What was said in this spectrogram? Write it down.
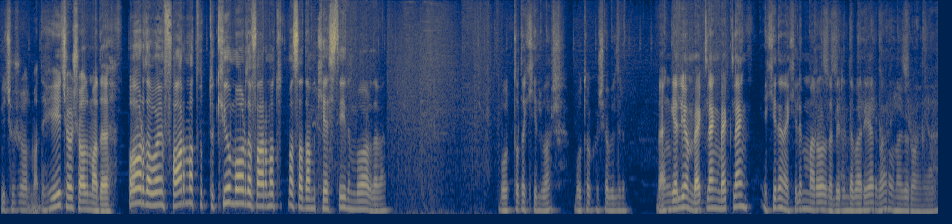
Hiç hoş olmadı. Hiç hoş olmadı. Bu arada oyun farma tuttu. Q'm orada farma tutmasa adamı kestiydim bu arada ben. Botta da kill var. Bota koşabilirim. Ben geliyorum. Beklen beklen. İki tane killim var orada. Birinde bariyer var. Ona göre oynayalım.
